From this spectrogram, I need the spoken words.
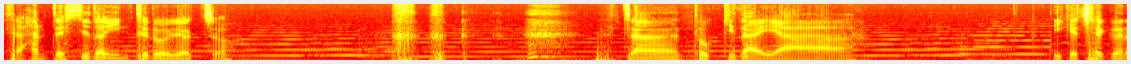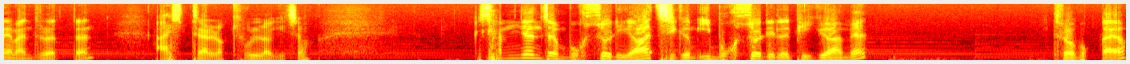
제가 한때 쓰던 인트로였죠. 짠 도끼다이아 이게 최근에 만들었던 아시트랄 럭키블럭이죠. 3년 전 목소리와 지금 이 목소리를 비교하면 들어볼까요?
